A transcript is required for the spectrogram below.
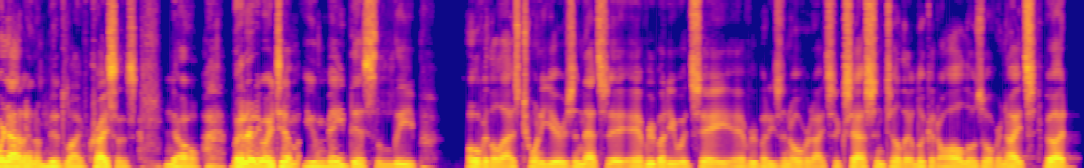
we're not in a midlife crisis. No, but anyway, Tim, you made this leap over the last 20 years. And that's everybody would say everybody's an overnight success until they look at all those overnights. But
